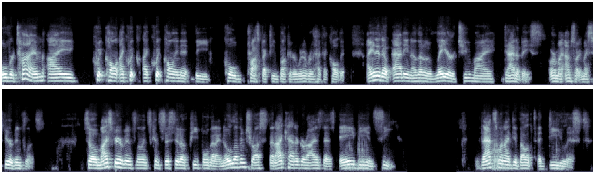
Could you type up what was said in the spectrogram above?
Over time, I quit call I quit I quit calling it the cold prospecting bucket or whatever the heck I called it. I ended up adding another layer to my database or my I'm sorry, my sphere of influence. So my sphere of influence consisted of people that I know, love, and trust that I categorized as A, B, and C that's when I developed a D list.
